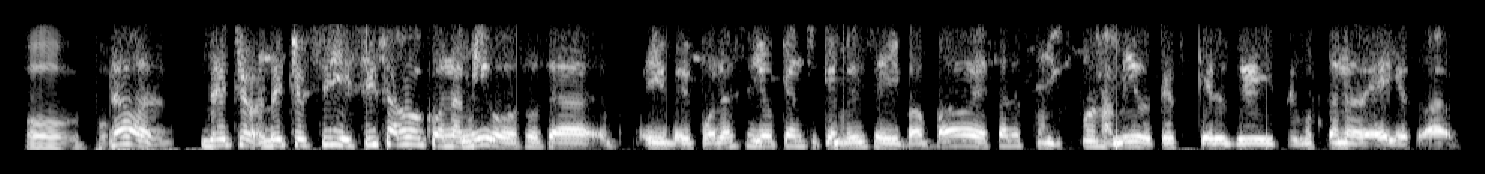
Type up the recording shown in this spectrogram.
o No, de hecho, de hecho sí, sí salgo con amigos, o sea, y, y por eso yo pienso que me dice mi papá, "Oye, sales con tus amigos, que es que eres gay y te gusta uno de ellos, ¿sabes?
